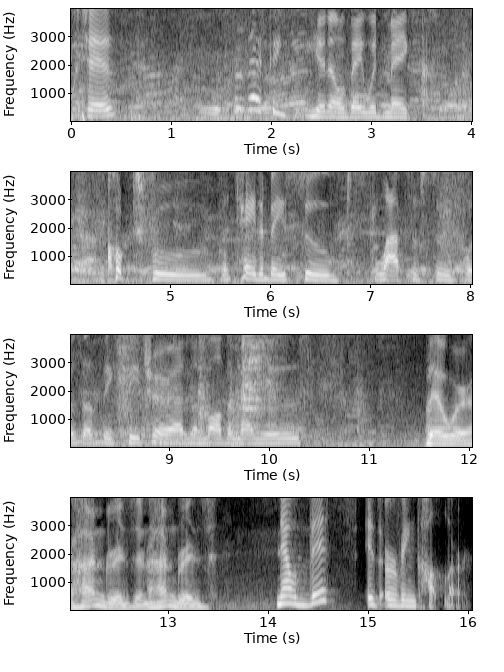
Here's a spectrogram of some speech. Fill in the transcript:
Which is? I think, you know, they would make cooked food, potato based soups, lots of soup was a big feature on them, all the menus. There were hundreds and hundreds. Now, this is Irving Cutler.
